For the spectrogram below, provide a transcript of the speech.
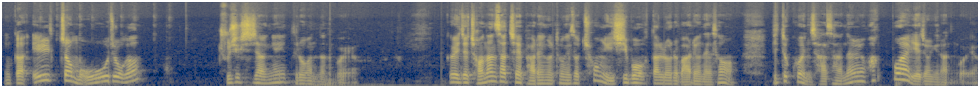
그러니까 1.5조가 주식 시장에 들어간다는 거예요. 그 이제 전환사채 발행을 통해서 총 25억 달러를 마련해서 비트코인 자산을 확보할 예정이라는 거예요.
